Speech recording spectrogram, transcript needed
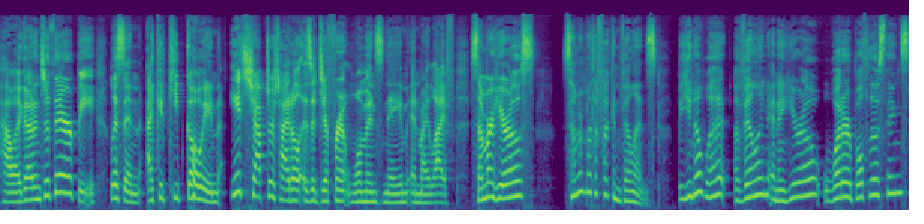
how I got into therapy. Listen, I could keep going. Each chapter title is a different woman's name in my life. Some are heroes, some are motherfucking villains. But you know what? A villain and a hero, what are both of those things?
